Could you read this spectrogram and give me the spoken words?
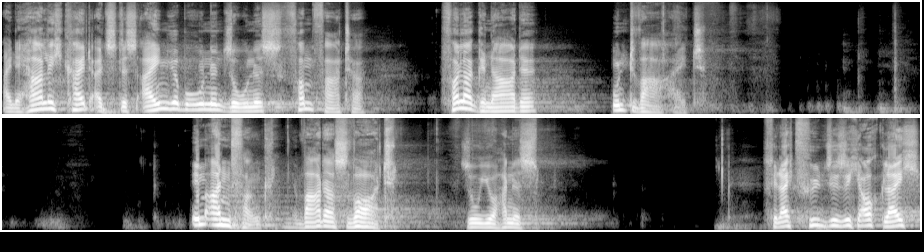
Eine Herrlichkeit als des eingeborenen Sohnes vom Vater, voller Gnade und Wahrheit. Im Anfang war das Wort, so Johannes. Vielleicht fühlen Sie sich auch gleich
